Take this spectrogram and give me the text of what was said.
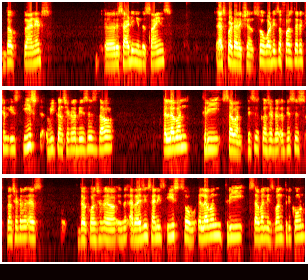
the planets uh, residing in the signs as per direction. So what is the first direction is east. We consider this is the 11 3 7. This is considered this is considered as the uh, rising sign is east. So 11 3 7 is one trikon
